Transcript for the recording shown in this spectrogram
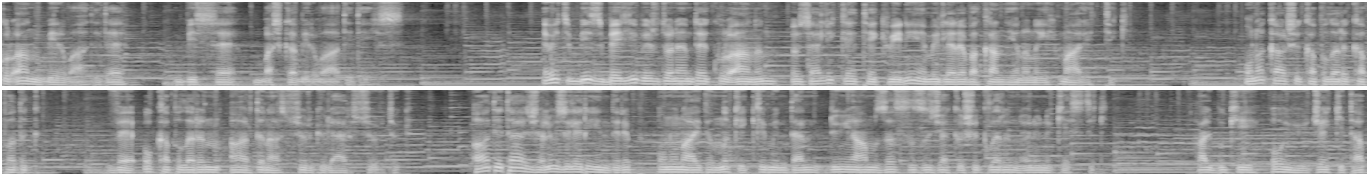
Kur'an bir vadide, bizse başka bir vadideyiz. Evet biz belli bir dönemde Kur'an'ın özellikle tekvini emirlere bakan yanını ihmal ettik ona karşı kapıları kapadık ve o kapıların ardına sürgüler sürdük. Adeta jalüzileri indirip onun aydınlık ikliminden dünyamıza sızacak ışıkların önünü kestik. Halbuki o yüce kitap,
